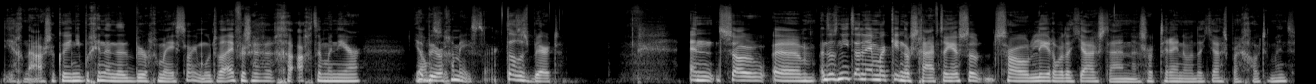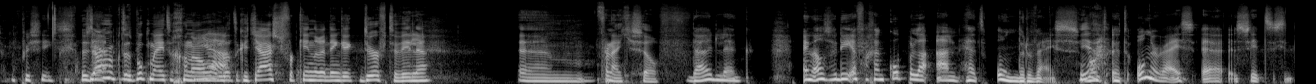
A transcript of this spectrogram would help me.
die zegt... nou, zo kun je niet beginnen naar de burgemeester. Je moet wel even zeggen, geachte meneer De burgemeester. Dat is Bert. En zo, ehm, en dat is niet alleen maar kinderschrijftraining. Zo, zo leren we dat juist aan. Zo trainen we dat juist bij grote mensen. Precies. Dus daarom Ja. heb ik dat boek meegenomen. Ja. Omdat ik het juist voor kinderen, denk ik, durf te willen. ehm, vanuit jezelf. Duidelijk. En als we die even gaan koppelen aan het onderwijs. Ja. Want het onderwijs eh, zit, zit-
